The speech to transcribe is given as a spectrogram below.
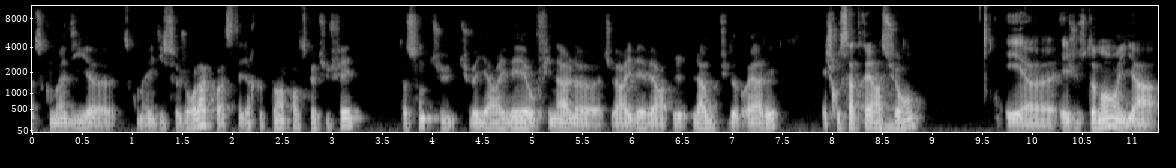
ce qu'on m'a dit, euh, ce qu'on m'avait dit ce jour-là, quoi. C'est-à-dire que peu importe ce que tu fais, de toute façon, tu, tu vas y arriver. Au final, euh, tu vas arriver vers là où tu devrais aller. Et je trouve ça très rassurant. Et, et justement, il y a,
